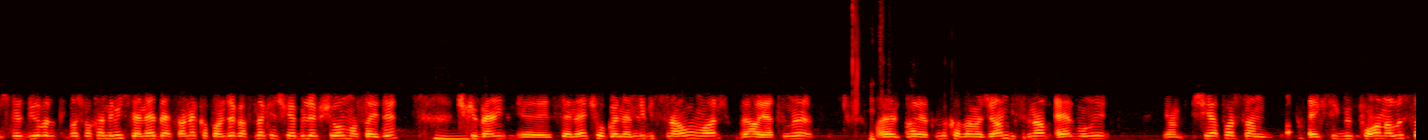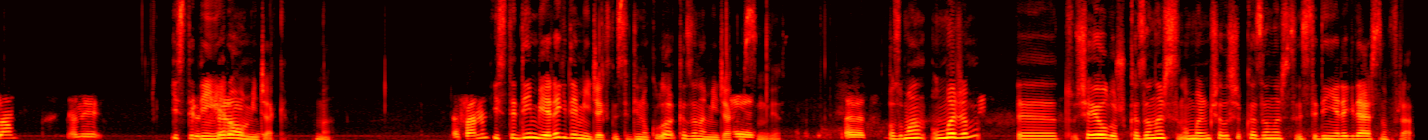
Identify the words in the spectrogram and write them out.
işte diyorlar başbakan demiş sene dershane kapanacak aslında keşke böyle bir şey olmasaydı. Çünkü ben e, sene çok önemli bir sınavım var ve hayatımı hay- hayatımı kazanacağım bir sınav. Eğer bunu yani şey yaparsam eksik bir puan alırsam yani İstediğin yer oldu. olmayacak mı? efendim İstediğin bir yere gidemeyeceksin. İstediğin okulu kazanamayacak Evet. mısın diye. evet O zaman umarım e, şey olur kazanırsın. Umarım çalışıp kazanırsın. İstediğin yere gidersin Fırat.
